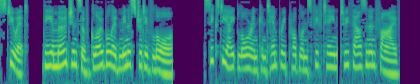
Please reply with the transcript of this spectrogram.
Stewart. The Emergence of Global Administrative Law. 68 Law and Contemporary Problems 15 2005.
